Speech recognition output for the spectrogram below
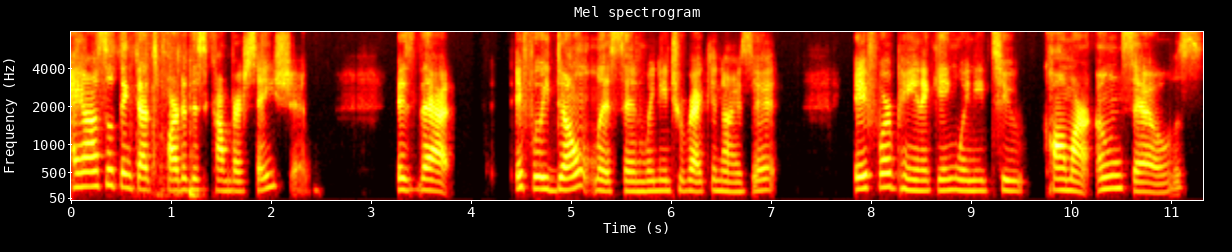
i also think that's part of this conversation is that if we don't listen we need to recognize it. If we're panicking we need to calm our own selves.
